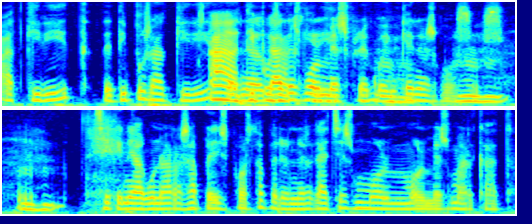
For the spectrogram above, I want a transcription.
adquirit, de tipus adquirit, ah, en tipus el gat adquirit. és molt més freqüent -huh. que en els gossos. Uh -huh. Sí que n'hi ha alguna raça predisposta, però en els gats és molt, molt més marcat.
